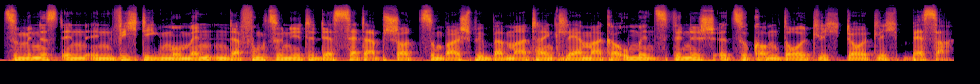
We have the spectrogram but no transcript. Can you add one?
zumindest in, in wichtigen Momenten. Da funktionierte der Setup-Shot zum Beispiel bei Martin Klärmarker, um ins Finish äh, zu kommen, deutlich, deutlich besser.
